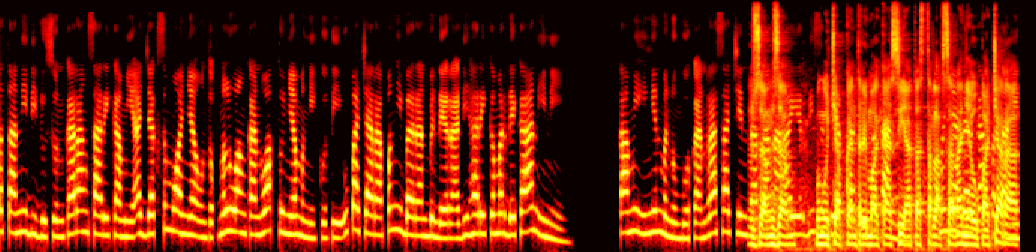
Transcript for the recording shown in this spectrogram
petani di Dusun Karangsari kami ajak semuanya untuk meluangkan waktunya mengikuti upacara pengibaran bendera di hari kemerdekaan ini. Kami ingin menumbuhkan rasa cinta Zam tanah air di mengucapkan terima petani, kasih atas terlaksananya upacara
